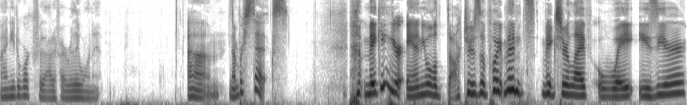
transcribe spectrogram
I need to work for that if I really want it. Um, number six, making your annual doctor's appointments makes your life way easier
